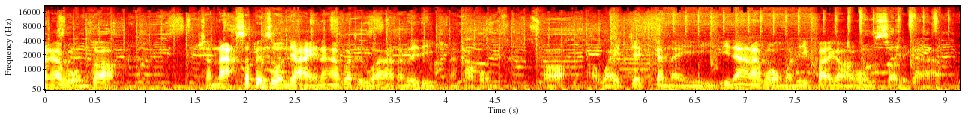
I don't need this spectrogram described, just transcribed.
นะครับผมก็ชนะซะเป็นส่วนใหญ่นะครับ ก็ถือว่าทำได้ดีนะครับผมก็เอาไว้เจอกันใน EP หน้านะครับผมวันนี้ไปก่อนครับผมสวัสดีครับ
